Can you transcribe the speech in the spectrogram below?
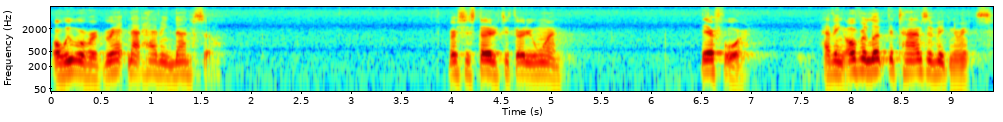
or we will regret not having done so verses 30 to 31. Therefore, having overlooked the times of ignorance,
